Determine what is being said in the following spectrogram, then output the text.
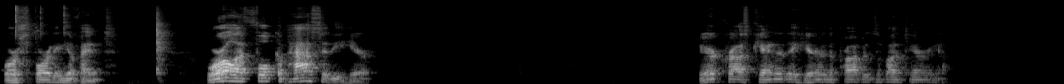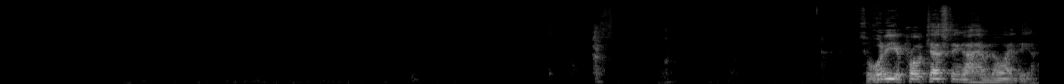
or a sporting event. We're all at full capacity here. Here across Canada, here in the province of Ontario. So, what are you protesting? I have no idea.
